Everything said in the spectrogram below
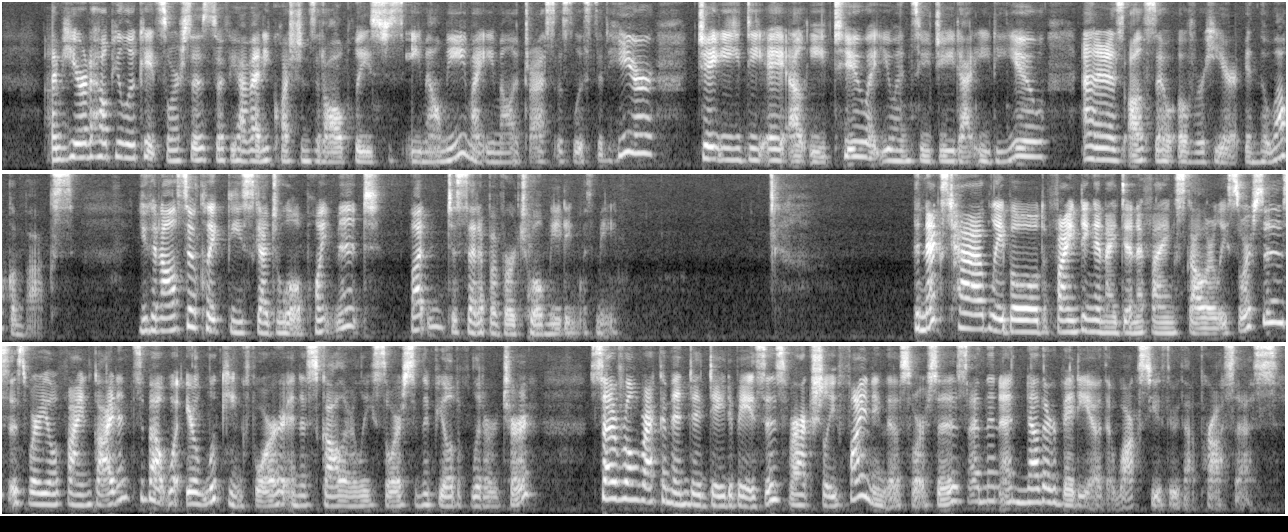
I'm here to help you locate sources, so if you have any questions at all, please just email me. My email address is listed here, jedale2 at uncg.edu, and it is also over here in the welcome box. You can also click the schedule appointment button to set up a virtual meeting with me. The next tab labeled Finding and Identifying Scholarly Sources is where you'll find guidance about what you're looking for in a scholarly source in the field of literature, several recommended databases for actually finding those sources, and then another video that walks you through that process.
